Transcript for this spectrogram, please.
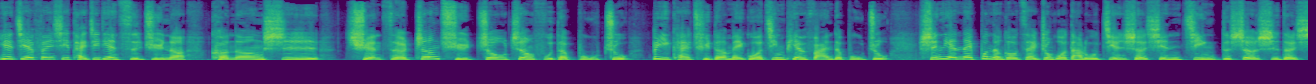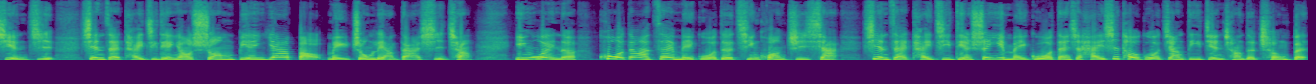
业界分析台积电此举呢，可能是选择争取州政府的补助，避开取得美国晶片法案的补助，十年内不能够在中国大陆建设先进的设施的限制。现在台积电要双边押宝美中两大市场，因为呢扩大在美国的情况之下，现在台积电生意美国，但是还是透过降低建厂的成本，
